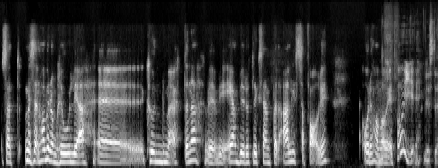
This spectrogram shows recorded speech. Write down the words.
Så att, men sen har vi de roliga eh, kundmötena. Vi, vi erbjuder till exempel algsafari. Och det har mm. varit... Oj! Just det.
